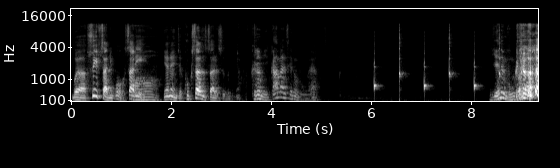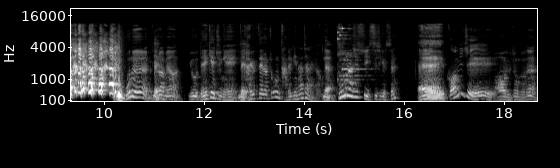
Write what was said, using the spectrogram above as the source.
뭐야 수입산이고 쌀이 어, 얘는 이제 국산 쌀을 쓰거든요 그럼 이 까만색은 뭔가요? 얘는 뭔가요? 오늘 네. 그러면 요 네 개 중에 네. 가격대가 조금 다르긴 하잖아요. 네 구분하실 수 있으시겠어요? 에이 껌이지 어, 요 정도는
